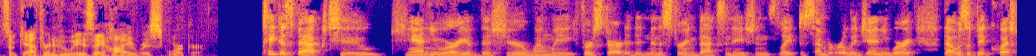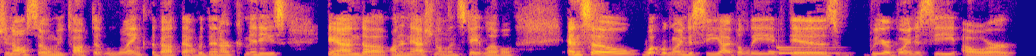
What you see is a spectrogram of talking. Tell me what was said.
So, Catherine, who is a high risk worker? Take us back to January of this year when we first started administering vaccinations, late December, early January. That was a big question, also, and we talked at length about that within our committees and uh, on a national and state level. And so, what we're going to see, I believe, is we are going to see our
